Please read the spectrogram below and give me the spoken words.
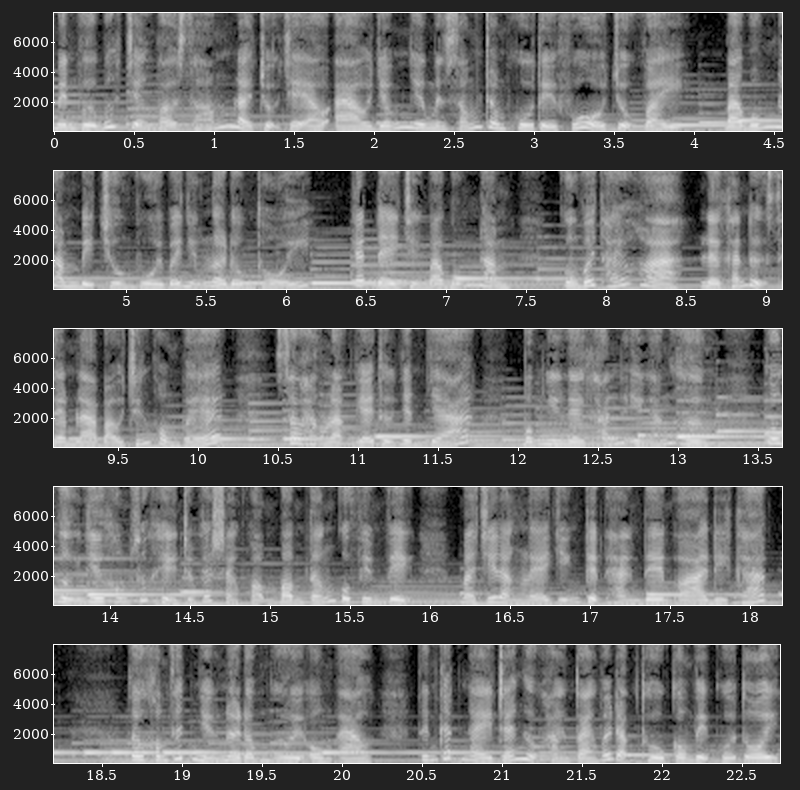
Mình vừa bước chân vào xóm là chuột chạy ao ao giống như mình sống trong khu tỷ phú ổ chuột vậy. Ba bốn năm bị chôn vùi bởi những lời đồn thổi. Cách đây chừng 3-4 năm, cùng với Thái Hòa, Lê Khánh được xem là bảo chứng phòng vé. Sau hàng loạt giải thưởng danh giá, bỗng nhiên Lê Khánh yên ắng hơn. Cô gần như không xuất hiện trong các sản phẩm bom tấn của phim Việt mà chỉ lặng lẽ diễn kịch hàng đêm ở ID Cap. Tôi không thích những nơi đông người ồn ào, tính cách này trái ngược hoàn toàn với đặc thù công việc của tôi,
